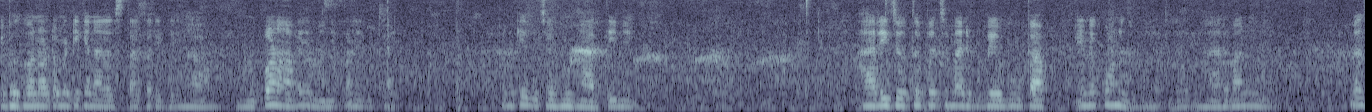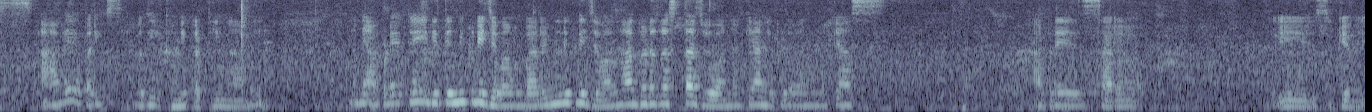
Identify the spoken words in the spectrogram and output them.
એ ભગવાન ઓટોમેટિક એના રસ્તા કરી દે. હા, હું પણ આવે, મને પણ એવું થાય. પણ કેવું છે, હું હારતી નહીં. હારી જાઉં તો પછી મારી બેબુ, બાપ, એને કોણ જોઈએ બસ આવે, પરીક્ષા બધી ઘણી કઠિન આવે. અને આપણે કઈ રીતે નીકળી જવાનું? બહાર એમ નીકળી જવાનું, આગળ રસ્તા જોવાના, ક્યાં નીકળવાનું, ક્યાં આપણે સારા એ શું કહેવાય,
